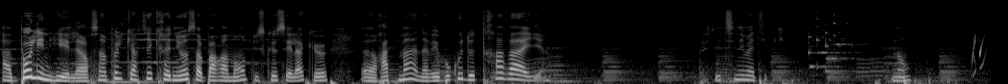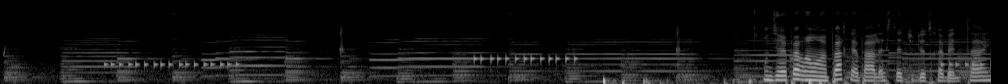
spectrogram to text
À Bowling Hill. Alors, c'est un peu le quartier craignos apparemment, puisque c'est là que euh, Ratman avait beaucoup de travail. Petite cinématique. Non. On dirait pas vraiment un parc à part la statue de très belle taille.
